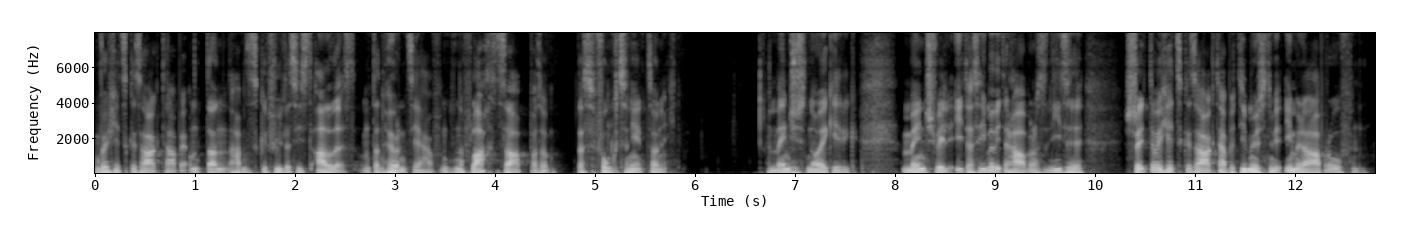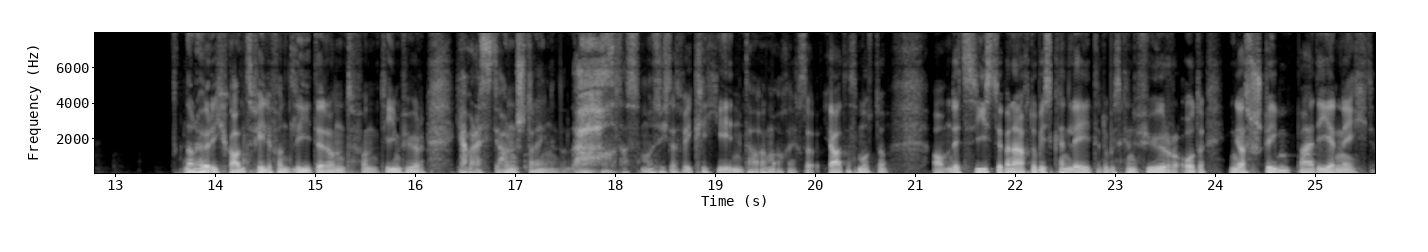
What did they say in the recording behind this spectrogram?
wo ich jetzt gesagt habe, und dann haben sie das Gefühl, das ist alles. Und dann hören sie auf und dann flacht es ab. Also das funktioniert so nicht. Ein Mensch ist neugierig. Ein Mensch will das immer wieder haben. Also diese Schritte, die ich jetzt gesagt habe, die müssen wir immer abrufen dann höre ich ganz viel von Leadern und von Teamführern, ja, aber das ist ja anstrengend und ach, das muss ich das wirklich jeden Tag machen. Ich so, ja, das musst du. Und jetzt siehst du eben auch, du bist kein Leader, du bist kein Führer oder irgendwas stimmt bei dir nicht.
